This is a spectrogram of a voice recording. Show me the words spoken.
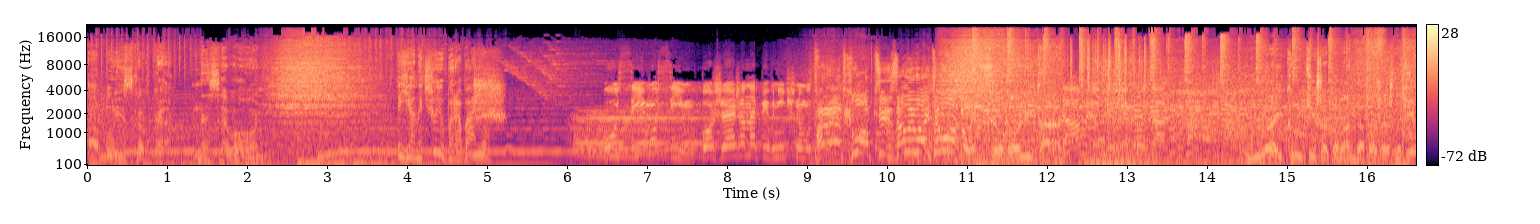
а блискавка несе вогонь. Я не чую барабанів. Усім, усім, пожежа на північному. Вперед, хлопці, заливайте воду! Цього літа Там лютує гроза. найкрутіша команда пожежників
